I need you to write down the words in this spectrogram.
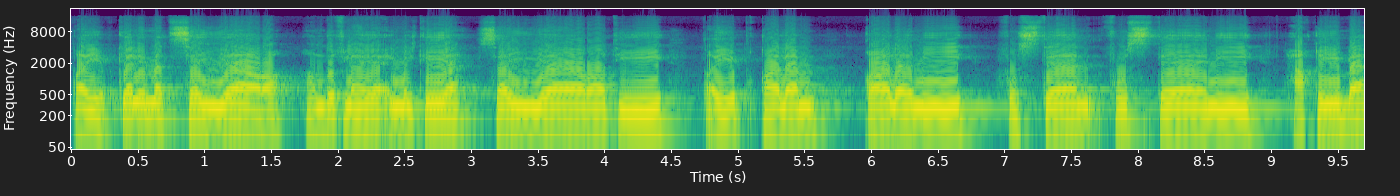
طيب كلمة سيارة هنضيف لها ياء الملكية سيارتي. طيب قلم قلمي فستان فستاني. حقيبة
